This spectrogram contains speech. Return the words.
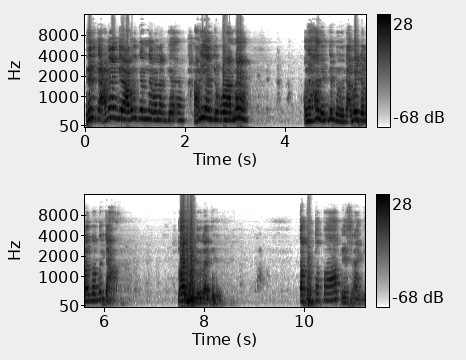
எதுக்கு? அவன் அங்க அவனுக்கு என்ன வேலை அங்க? அவன் அங்க போறான்னா? அவன் யார்? எங்க இருந்து அமெரிக்கால இருந்து வந்திருக்கான். மாறி செல்வராஜ் தப்பு தப்பா பேசுறாங்க.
